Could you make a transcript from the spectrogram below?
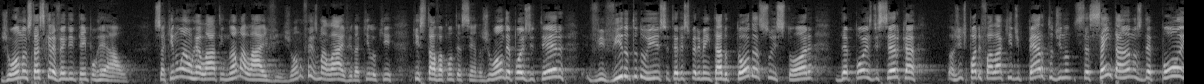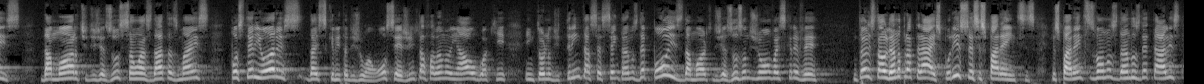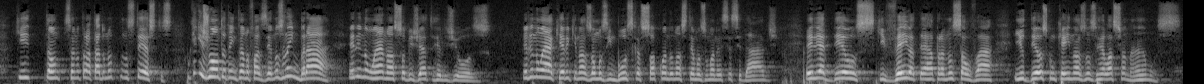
João não está escrevendo em tempo real. Isso aqui não é um relato, não é uma live. João não fez uma live daquilo que, que estava acontecendo. João, depois de ter vivido tudo isso, ter experimentado toda a sua história, depois de cerca, a gente pode falar aqui de perto de 60 anos depois da morte de Jesus, são as datas mais posteriores da escrita de João. Ou seja, a gente está falando em algo aqui em torno de 30 a 60 anos depois da morte de Jesus, onde João vai escrever. Então ele está olhando para trás, por isso esses parênteses. E os parênteses vão nos dando os detalhes que estão sendo tratados no, nos textos. O que, que João está tentando fazer? Nos lembrar. Ele não é nosso objeto religioso. Ele não é aquele que nós vamos em busca só quando nós temos uma necessidade. Ele é Deus que veio à terra para nos salvar e o Deus com quem nós nos relacionamos.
